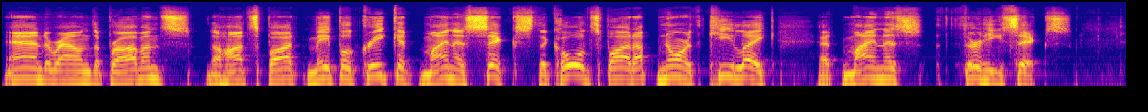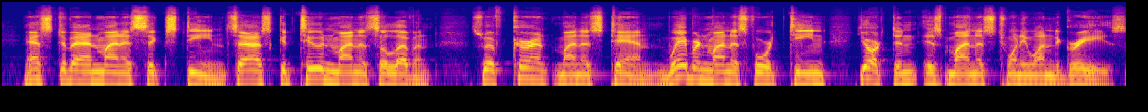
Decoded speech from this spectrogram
And around the province, the hot spot, Maple Creek at minus 6. The cold spot up north, Key Lake at minus 36. Estevan minus 16, Saskatoon minus 11, Swift Current minus 10, Weyburn minus 14, Yorkton is minus 21 degrees.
